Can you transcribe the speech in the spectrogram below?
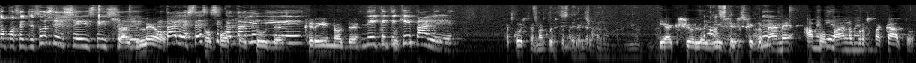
τοποθετηθούν στις κατάλληλες θέσεις οι κατάλληλοι κρίνονται. διοικητικοί υπάλληλοι. Ακούστε με, ακούστε με. Οι αξιολογήσεις ξεκινάνε από πάνω προς τα κάτω.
